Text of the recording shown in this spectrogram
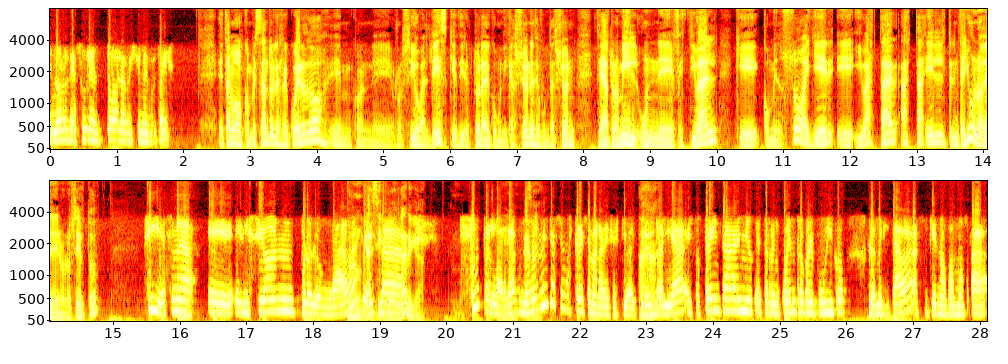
norte a sur, en todas las regiones del país. Estamos conversando, les recuerdo, eh, con eh, Rocío Valdés, que es directora de comunicaciones de Fundación Teatro Amil, un eh, festival que comenzó ayer y va a estar hasta el 31 de enero, ¿no es cierto? Sí, es una -huh. edición prolongada. Prolongada, sí, pues larga súper larga. Normalmente sí. hacemos tres semanas de festival, pero Ajá. en realidad estos 30 años, este reencuentro con el público lo ameritaba, así que nos vamos a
